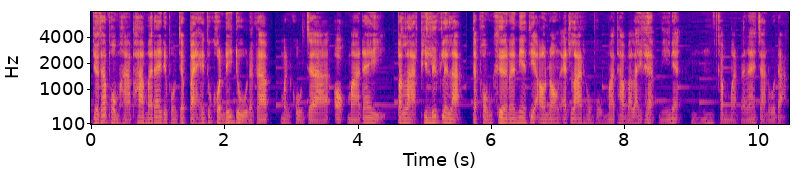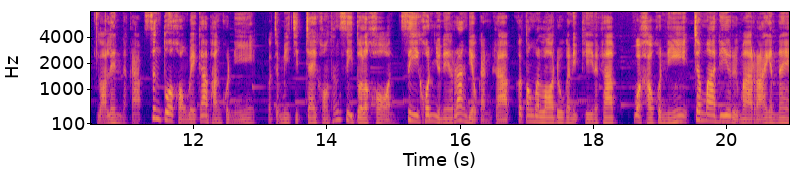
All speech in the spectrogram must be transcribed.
เดี๋ยวถ้าผมหาภาพมาได้เดี๋ยวผมจะแปะให้ทุกคนได้ดูนะครับ มันคงจะออกมาได้ประหลาดพิลึกเลยล่ะ แต่ผมเคืองนะเนี่ยที่เอาน้องแอดลาสของผมมาทำอะไรแบบนี้เนี่ยหืมกำหมัดนะนะจารย์โอดะล้อเล่นนะครับ ซึ่งตัวของเวก้าพังคนนี้ก็จะมีจิตใจของทั้ง 4 ตัวละคร 4 คนอยู่ในร่างเดียวกันครับ ก็ต้องมารอดูกันอีกทีนะครับ ว่าเขาคนนี้จะมาดีหรือมาร้ายกันแน่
